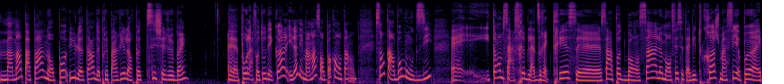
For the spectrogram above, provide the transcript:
maman, papa n'ont pas eu le temps de préparer leur petit chérubin. Euh, pour la photo d'école. Et là, les mamans sont pas contentes. Ils sont en beau maudit. Euh, ils tombent ça frible la directrice. ça a pas de bon sens. Mon fils est habillé tout croche. Ma fille a pas, elle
